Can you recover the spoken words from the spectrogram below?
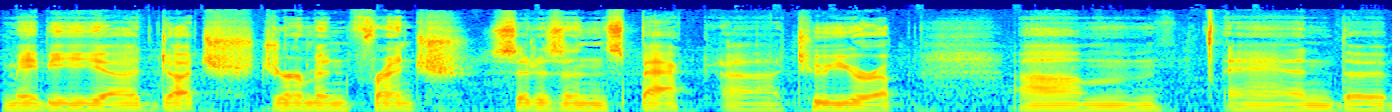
maybe uh, Dutch, German, French citizens back to Europe. Um, and the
